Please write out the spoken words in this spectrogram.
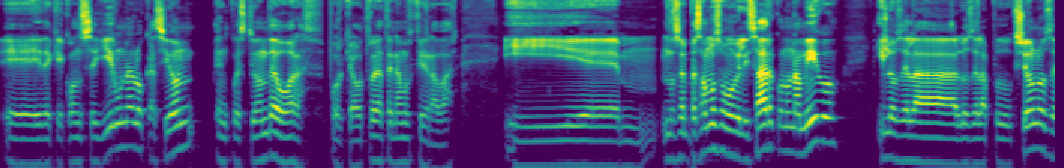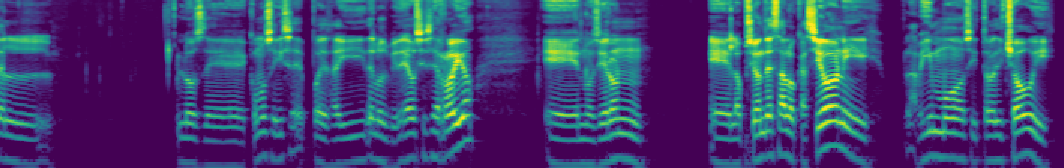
eh, de que conseguir una locación en cuestión de horas, porque a otro ya teníamos que grabar. Y eh, nos empezamos a movilizar con un amigo y los de la, los de la producción, los del... Los de, ¿cómo se dice? Pues ahí de los videos y ese rollo eh, nos dieron eh, la opción de esa locación y la vimos y todo el show y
